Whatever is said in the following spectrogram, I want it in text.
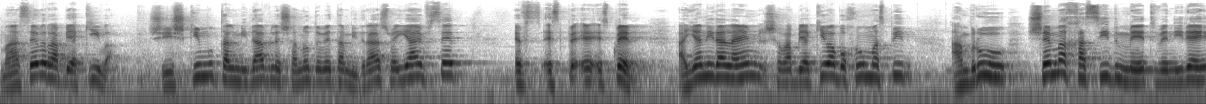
maase Rabbi Akiva, שהשכימו תלמידיו לשנות בבית המדרש והיה הפסד, הספד. היה נראה להם שרבי עקיבא בוחר ומספיד. אמרו, שמא חסיד מת ונראה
